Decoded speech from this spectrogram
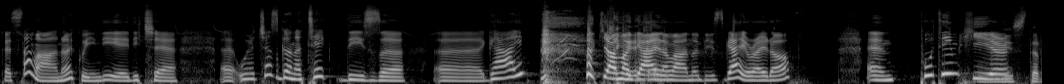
questa mano e quindi dice eh, we're just gonna take this uh, uh, guy chiama guy la mano this guy right off and put him here. Mr.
